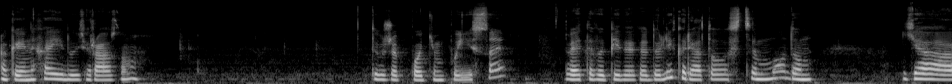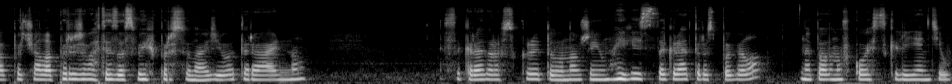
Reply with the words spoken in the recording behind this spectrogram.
Окей, нехай йдуть разом. Ти вже потім поїси. Давайте ви підете до лікаря, то з цим модом я почала переживати за своїх персонажів, от реально. Секрет розкрито, вона вже йому якийсь секрет розповіла. Напевно, в когось з клієнтів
